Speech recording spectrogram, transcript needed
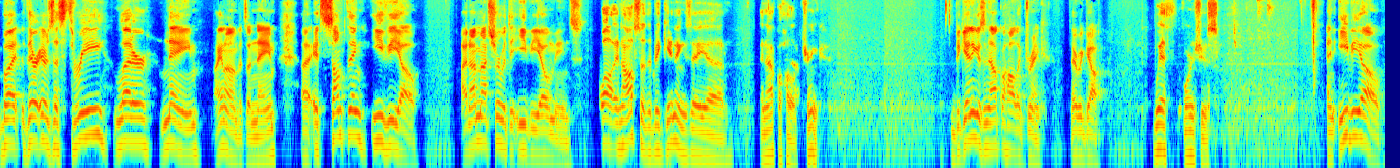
but there is a three letter name I don't know if it's a name. Uh, it's something EVO, and I'm not sure what the EVO means. Well, and also the beginning's a uh, an alcoholic drink. The beginning is an alcoholic drink. There we go. With orange juice. An EVO.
